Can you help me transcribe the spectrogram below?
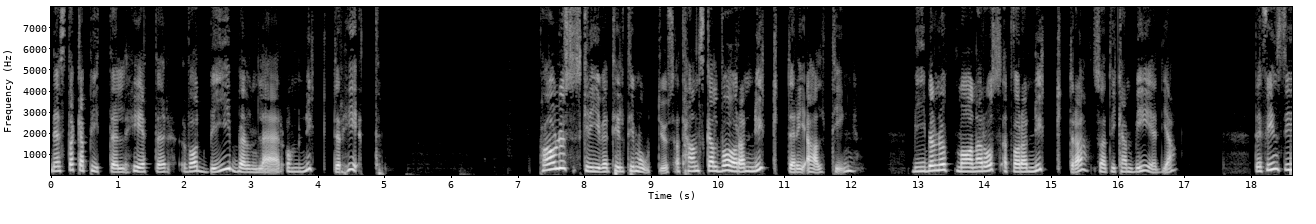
Nästa kapitel heter Vad Bibeln lär om nykterhet. Paulus skriver till Timoteus att han skall vara nykter i allting. Bibeln uppmanar oss att vara nyktra så att vi kan bedja. Det finns i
